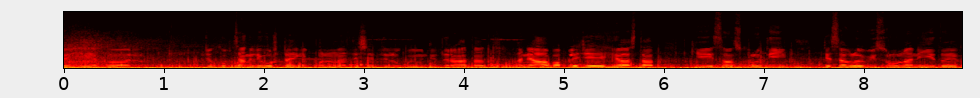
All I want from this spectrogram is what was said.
ही एक म्हणजे खूप चांगली गोष्ट आहे की पन्नास देशातले लोक येऊन तिथं राहतात. आणि आपापले जे हे असतात की संस्कृती ते सगळं विसरून आणि इथं एक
